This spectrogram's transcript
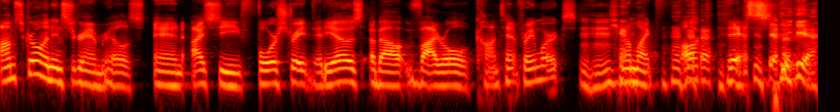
I'm scrolling Instagram reels and I see four straight videos about viral content frameworks. Mhm. And I'm like, fuck this. yeah.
